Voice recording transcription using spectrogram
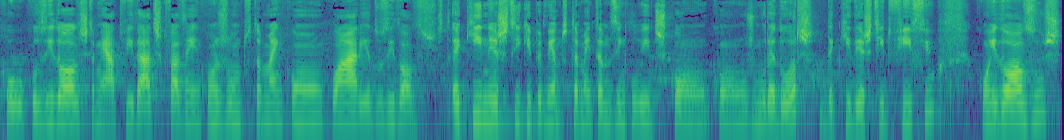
com, com, os idosos, também há atividades que fazem em conjunto também com, com a área dos idosos. Aqui neste equipamento também estamos incluídos com, com os moradores daqui deste edifício, com idosos,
